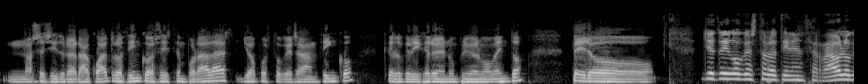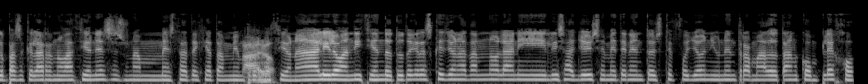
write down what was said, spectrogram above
no sé si durará cuatro, cinco o seis temporadas. Yo apuesto que serán cinco, que es lo que dijeron en un primer momento. Pero. Yo te digo que esto lo tienen cerrado. Lo que pasa es que las renovaciones es una estrategia también promocional y lo van diciendo. ¿Tú te crees que Jonathan Nolan y Lisa Joy se meten en todo este follón y un entramado tan complejo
